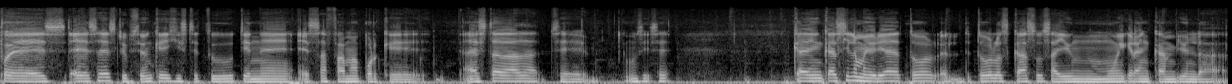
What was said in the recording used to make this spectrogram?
Pues esa descripción que dijiste tú tiene esa fama porque a esta edad se, ¿cómo se dice? En casi la mayoría de, de todos los casos hay un muy gran cambio en, la,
